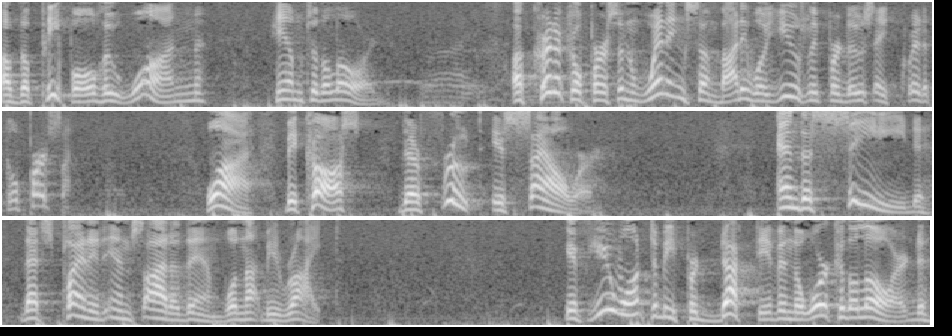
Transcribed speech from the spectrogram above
of the people who won him to the Lord. A critical person winning somebody will usually produce a critical person. Why? Because their fruit is sour and the seed that's planted inside of them will not be right. If you want to be productive in the work of the Lord,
